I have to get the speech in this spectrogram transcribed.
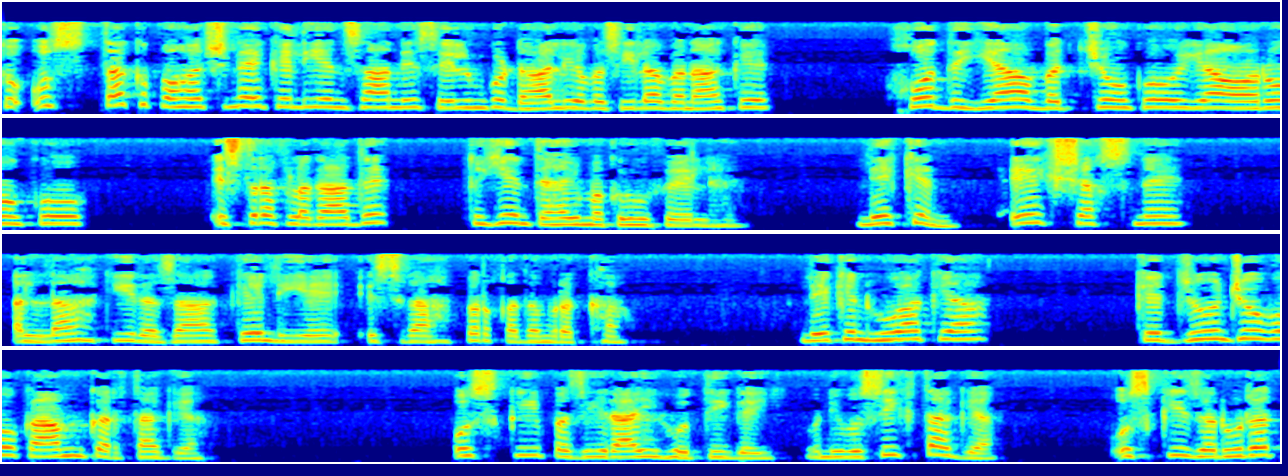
تو اس تک پہنچنے کے لیے انسان اس علم کو ڈھال یا وسیلہ بنا کے خود یا بچوں کو یا اوروں کو اس طرف لگا دے تو یہ انتہائی مکرو فیل ہے۔ لیکن ایک شخص نے اللہ کی رضا کے لیے اس راہ پر قدم رکھا۔ لیکن ہوا کیا کہ جو جو وہ کام کرتا گیا، اس کی پذیرائی ہوتی گئی یعنی وہ سیکھتا گیا، اس کی ضرورت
